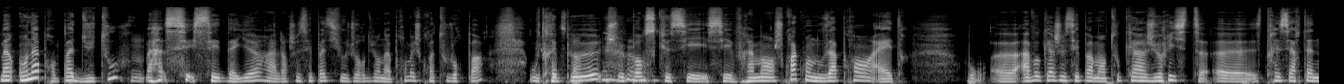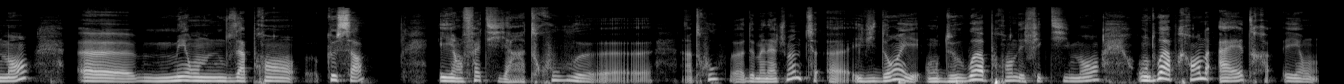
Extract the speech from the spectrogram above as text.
Ben on n'apprend pas du tout. Mm. Ben, c'est d'ailleurs alors je sais pas si aujourd'hui on apprend, mais je crois toujours pas, ou très peu. je pense que c'est c'est vraiment. Je crois qu'on nous apprend à être Bon, euh, avocat, je sais pas, mais en tout cas juriste, euh, très certainement. Euh, mais on nous apprend que ça. Et en fait, il y a un trou, euh, un trou euh, de management euh, évident, et on doit apprendre effectivement. On doit apprendre à être et on,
